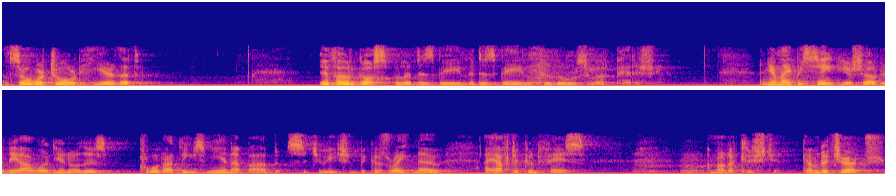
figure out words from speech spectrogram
And so we're told here that if our gospel it is veiled, it is veiled to those who are perishing. And you might be saying to yourself today, ah, well, you know, there's, oh, that leaves me in a bad situation because right now I have to confess I'm not a Christian. Come to church,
